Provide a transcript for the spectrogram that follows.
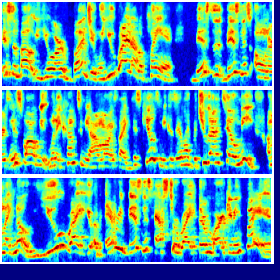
it's about your budget. When you write out a plan, business, business owners, and is why we, when they come to me, I'm always like, this kills me because they're like, but you got to tell me. I'm like, no, you write your, every business has to write their marketing plan.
